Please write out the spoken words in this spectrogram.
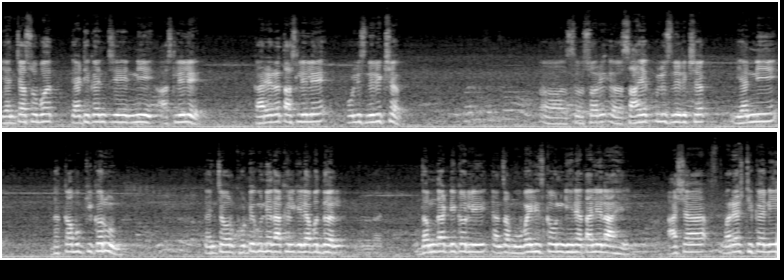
यांच्यासोबत त्या ठिकाणचे नी असलेले कार्यरत असलेले पोलीस निरीक्षक सॉरी सहाय्यक पोलीस निरीक्षक यांनी धक्काबुक्की करून त्यांच्यावर खोटे गुन्हे दाखल केल्याबद्दल दमदाटी करली त्यांचा मोबाईल हिसकावून घेण्यात आलेला आहे. अशा बऱ्याच ठिकाणी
